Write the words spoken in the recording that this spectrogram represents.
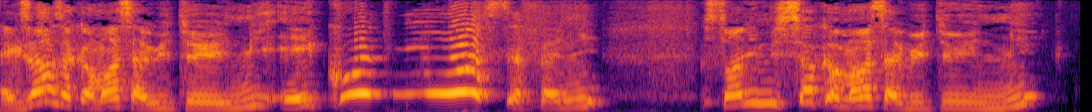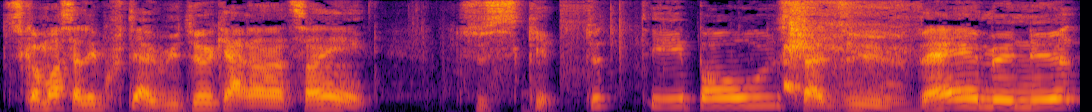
Exemple, ça commence à 8h30. Écoute-moi, Stéphanie. Si ton émission commence à 8h30, tu commences à l'écouter à 8h45. Tu skips toutes tes pauses, ça dure 20 minutes,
